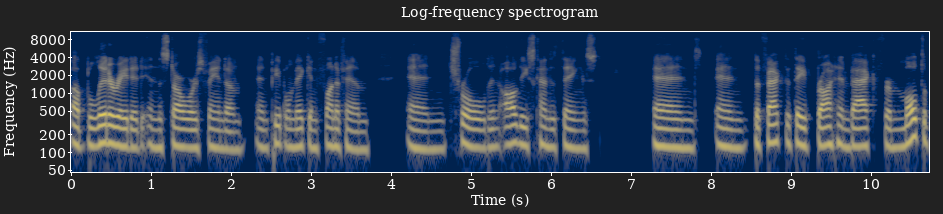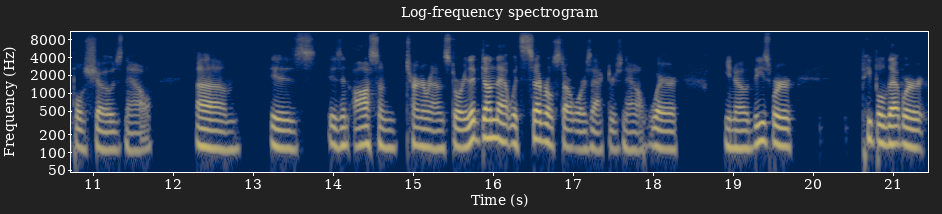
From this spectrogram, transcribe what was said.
obliterated in the Star Wars fandom and people making fun of him and trolled and all these kinds of things and and the fact that they've brought him back for multiple shows now um is is an awesome turnaround story. They've done that with several Star Wars actors now where you know these were people that were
